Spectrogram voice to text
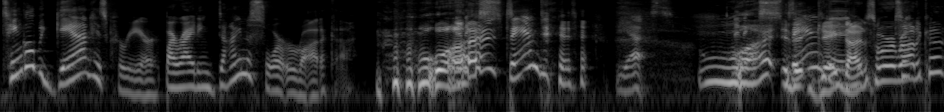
Tingle began his career by writing dinosaur erotica and What? expanded. yes. What? Is it gay expanded dinosaur to- erotica?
